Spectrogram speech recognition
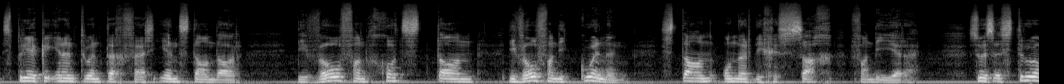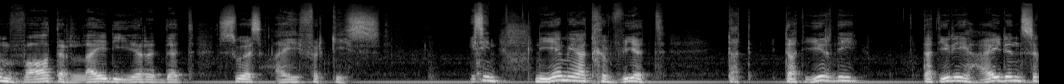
Spreuke 21 vers 1 staan daar die wil van God staan, die wil van die koning staan onder die gesag van die Here. Soos 'n stroom water lei die Here dit soos hy verkies. Jy sien, Nehemia het geweet dat dat hierdie dat hierdie heidense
